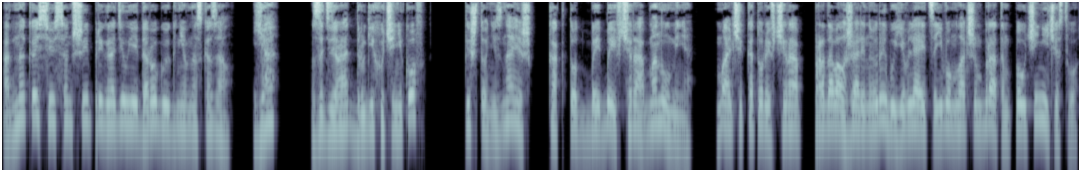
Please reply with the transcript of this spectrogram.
Однако Сюй Санши преградил ей дорогу и гневно сказал. «Я? Задирать других учеников? Ты что, не знаешь, как тот Бэй-Бэй вчера обманул меня? Мальчик, который вчера продавал жареную рыбу, является его младшим братом по ученичеству.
